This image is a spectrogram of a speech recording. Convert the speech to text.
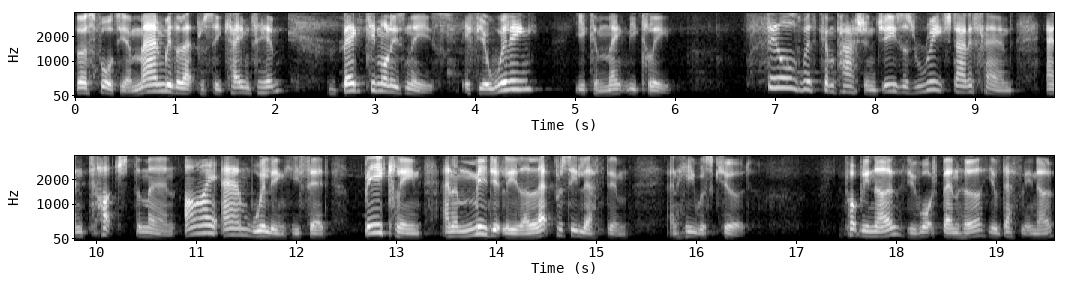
Verse 40 A man with leprosy came to him, begged him on his knees, If you're willing, you can make me clean. Filled with compassion, Jesus reached out his hand and touched the man. I am willing, he said, be clean. And immediately the leprosy left him and he was cured. You probably know, if you've watched Ben Hur, you'll definitely know,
